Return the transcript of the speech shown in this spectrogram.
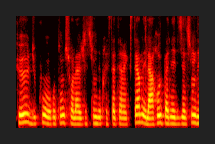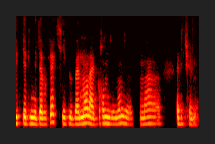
que du coup on retombe sur la gestion des prestataires externes et la repanélisation des cabinets d'avocats qui est globalement la grande demande qu'on a habituellement.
